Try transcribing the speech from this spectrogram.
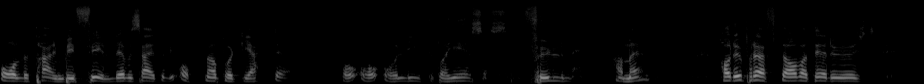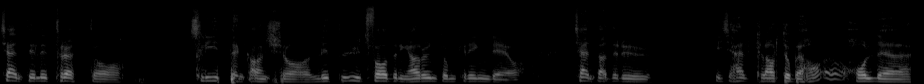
All the time be filled. Det vill säga att vi öppnar vårt hjärta och, och, och litar på Jesus. Fyll mig, Amen. Har du prövat av att är du känt dig lite trött och sliten kanske och lite utfordringar runt omkring det, och känt att du inte helt klart att behålla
